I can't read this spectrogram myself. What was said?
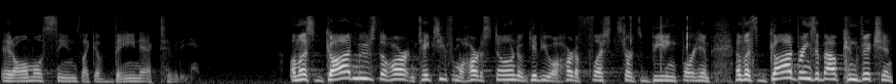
it almost seems like a vain activity. Unless God moves the heart and takes you from a heart of stone to give you a heart of flesh that starts beating for Him. Unless God brings about conviction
